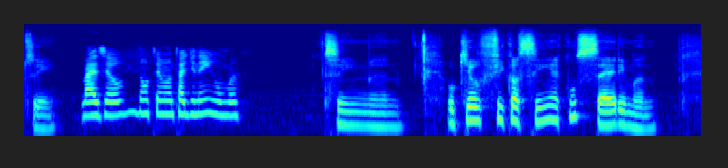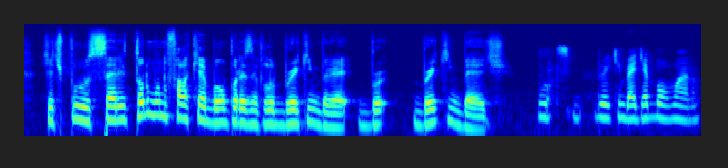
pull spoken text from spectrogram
Sim. Mas eu não tenho vontade nenhuma. Sim, mano. O que eu fico assim é com série, mano. Que, tipo, série, todo mundo fala que é bom, por exemplo, Breaking Bad. Breaking Bad. Putz, Breaking Bad é bom, mano.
